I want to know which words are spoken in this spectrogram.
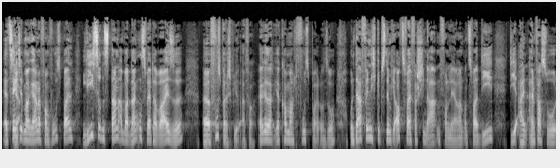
erzählte Ja. immer gerne vom Fußball, ließ uns dann aber dankenswerterweise äh, Fußball spielen einfach. Er hat gesagt, ja komm, macht Fußball und so. Und da finde ich, gibt es nämlich auch zwei verschiedene Arten von Lehrern. Und zwar die, die einen einfach so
